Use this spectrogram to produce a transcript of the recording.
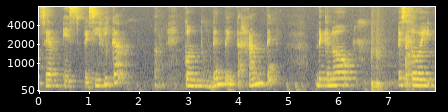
ser específica, contundente y tajante de que no estoy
